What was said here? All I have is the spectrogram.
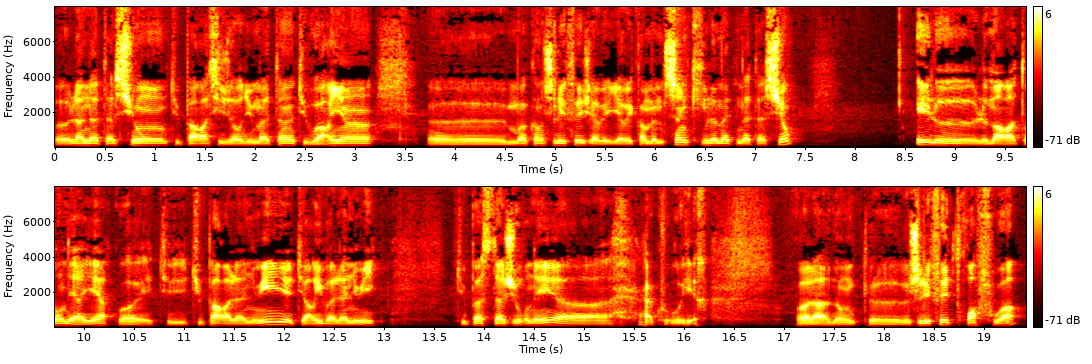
la natation, tu pars à 6 heures du matin, tu vois rien, moi, quand je l'ai fait, j'avais, il y avait quand même 5 km natation et le, le, marathon derrière, quoi. Et tu, tu pars à la nuit et tu arrives à la nuit. Tu passes ta journée à, à courir. Voilà, donc euh, je l'ai fait trois fois.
